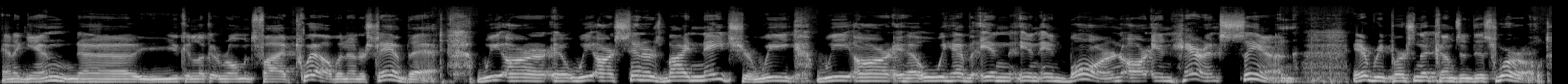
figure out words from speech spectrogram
And again, uh, you can look at Romans 5:12 and understand that. We are we are sinners by nature. We we are uh, we have in in in born our inherent sin. Every person that comes into this world.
